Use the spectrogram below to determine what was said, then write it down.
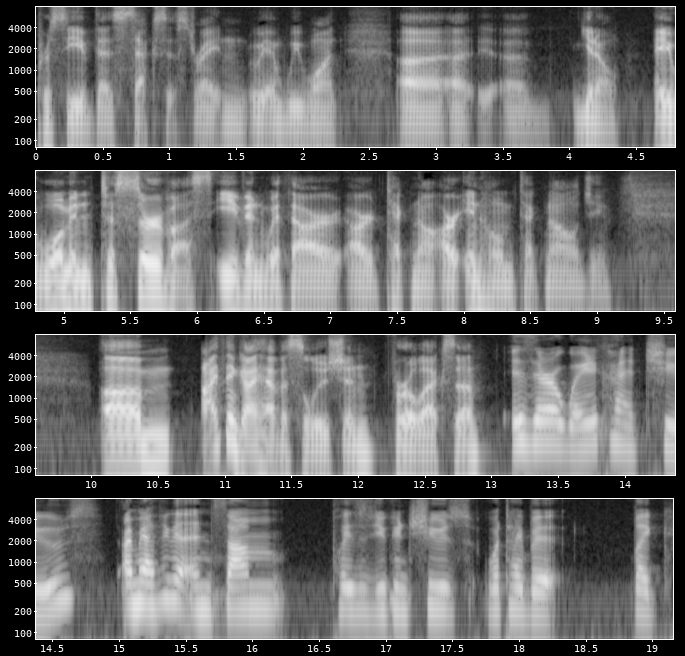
perceived as sexist, right? And, and we want, uh, uh, uh, you know, a woman to serve us even with our our techno our in-home technology. Um, I think I have a solution for Alexa. Is there a way to kind of choose? I mean, I think that in some places you can choose what type of like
